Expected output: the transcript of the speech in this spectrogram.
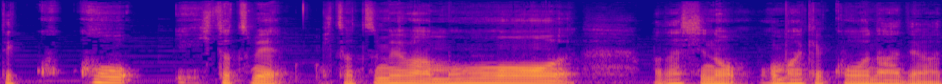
で、ここ、一つ目。一つ目はもう、私のおまけコーナーでは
